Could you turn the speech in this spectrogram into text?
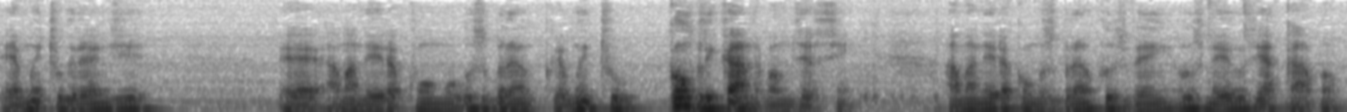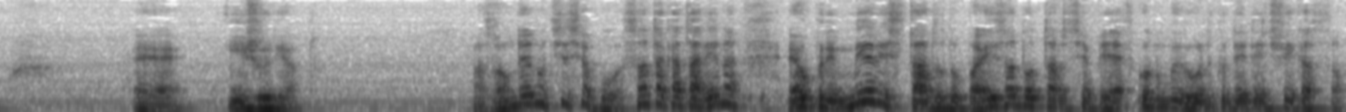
é muito grande é, a maneira como os brancos, é muito complicada, vamos dizer assim, a maneira como os brancos veem os negros e acabam é, injuriando. Mas vamos ter notícia boa. Santa Catarina é o primeiro estado do país a adotar o CPF com número único de identificação.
